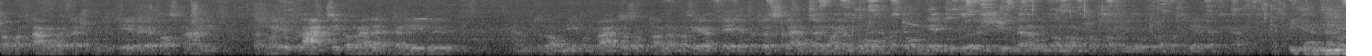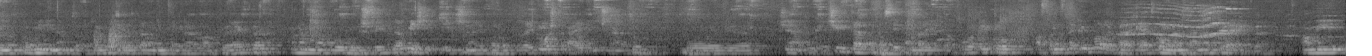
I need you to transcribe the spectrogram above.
csapat támogatás, mint a tiédeket használni. Tehát mondjuk látszik a mellette lévő, nem tudom mi, hogy változott annak az értéke, tehát össze lehet tenni olyan dolgokat Google Sheet-en, amit gondolom sokkal ad az ilyenekkel. Igen, de még akkor mindig nem hogy ez be integrálva a projektbe, hanem a Google Sheet-ben. Mi is így, csináljuk valóban, mostanáig így csináltuk, hogy csináltunk egy sheetet, abban szépen beleírt a fordító, aztán ezt nekünk valahogy bele kellett konvertálni a projektbe. Ami,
